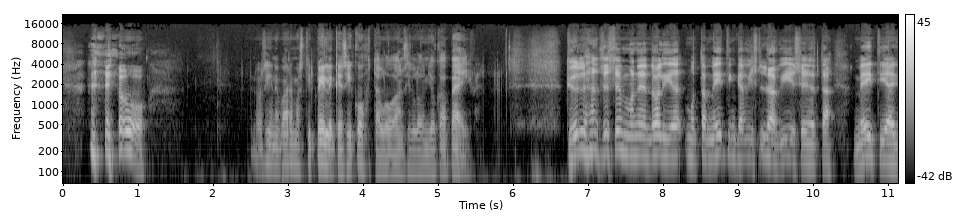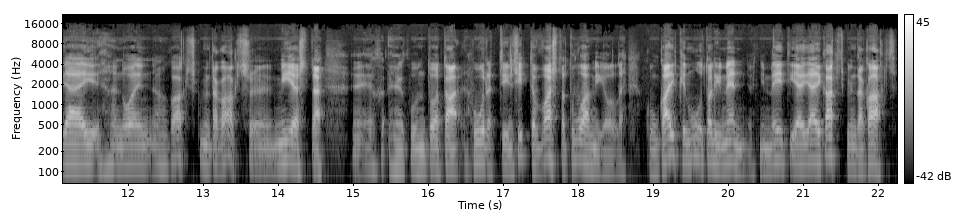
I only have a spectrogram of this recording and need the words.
Joo no siinä varmasti pelkäsi kohtaloaan silloin joka päivä kyllähän se semmoinen oli mutta meidän kävi sillä viisiin että meitä jäi noin kaksikymmentäkaksi miestä kun tuota huudettiin sitten vasta tuomiolle. Kun kaikki muut oli mennyt niin meitä jäi kaksikymmentäkaksi.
